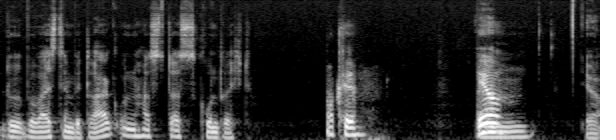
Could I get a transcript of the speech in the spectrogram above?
Du überweist den Betrag und hast das Grundrecht. Okay. Ähm, ja,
